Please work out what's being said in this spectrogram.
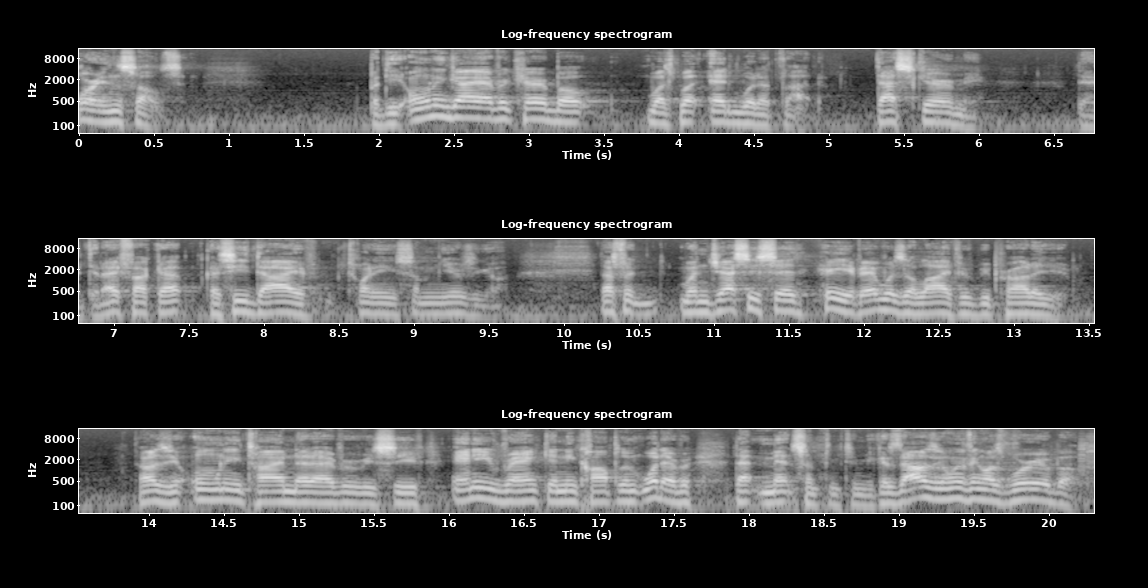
or insults. But the only guy I ever cared about was what Ed would have thought. That scared me. That did I fuck up? Because he died 20 some years ago. That's what when Jesse said, "Hey, if Ed was alive, he'd be proud of you." That was the only time that I ever received any rank, any compliment, whatever that meant something to me because that was the only thing I was worried about.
